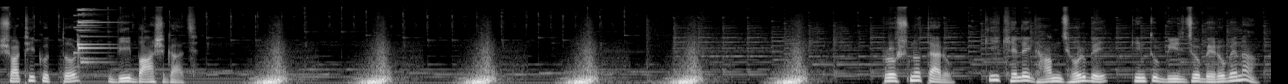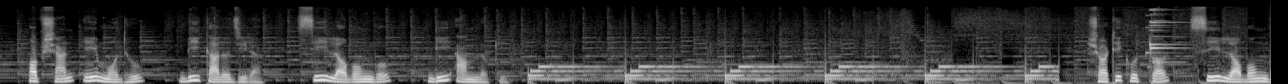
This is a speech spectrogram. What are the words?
সঠিক উত্তর, বি বাঁশ গাছ। প্রশ্ন তেরো, কি খেলে ঘাম ঝরবে কিন্তু বীর্য বেরোবে না? অপশান এ মধু, বি কালোজিরা, সি লবঙ্গ, ডি আমলকি। সঠিক উত্তর সি লবঙ্গ।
